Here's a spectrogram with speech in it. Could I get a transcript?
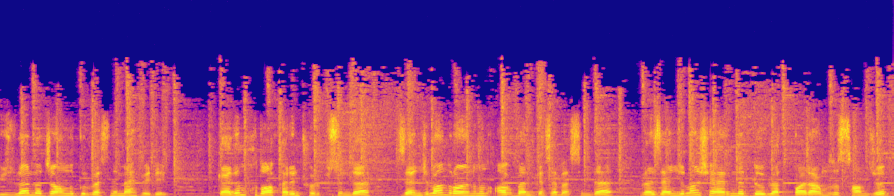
yüzlərlə canlı qüvvəsini məhv edib. Qədim Xudafərin körpüsündə, Zəngilan rayonunun Ağbənd qəsəbəsində və Zəngilan şəhərində dövlət bayrağımızı sancıb,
